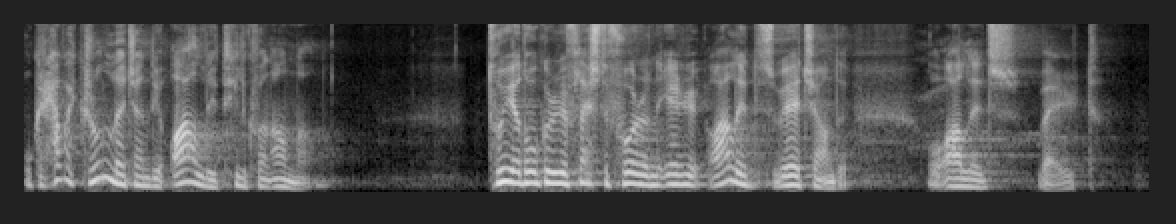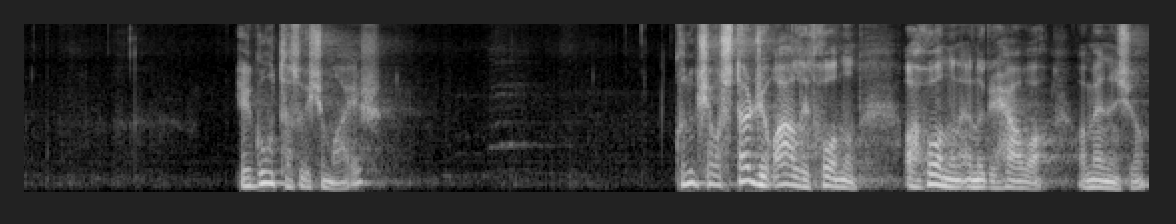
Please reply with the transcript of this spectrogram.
og hva er grunnleggjende alle til hva annan. Tog at dere de fleste foran er alids vetjande og alids verd. Er god tas og ikke meir? Kunne ikke ha større alit hånden av hånden enn dere hava av menneskjon?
